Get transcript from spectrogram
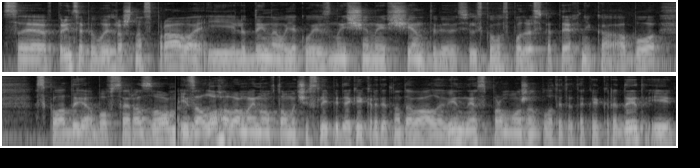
це в принципі виграшна справа, і людина, у якої знищений вщент сільськогосподарська техніка або склади, або все разом, і залогове майно, в тому числі під який кредит надавали, він не спроможен платити такий кредит. І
